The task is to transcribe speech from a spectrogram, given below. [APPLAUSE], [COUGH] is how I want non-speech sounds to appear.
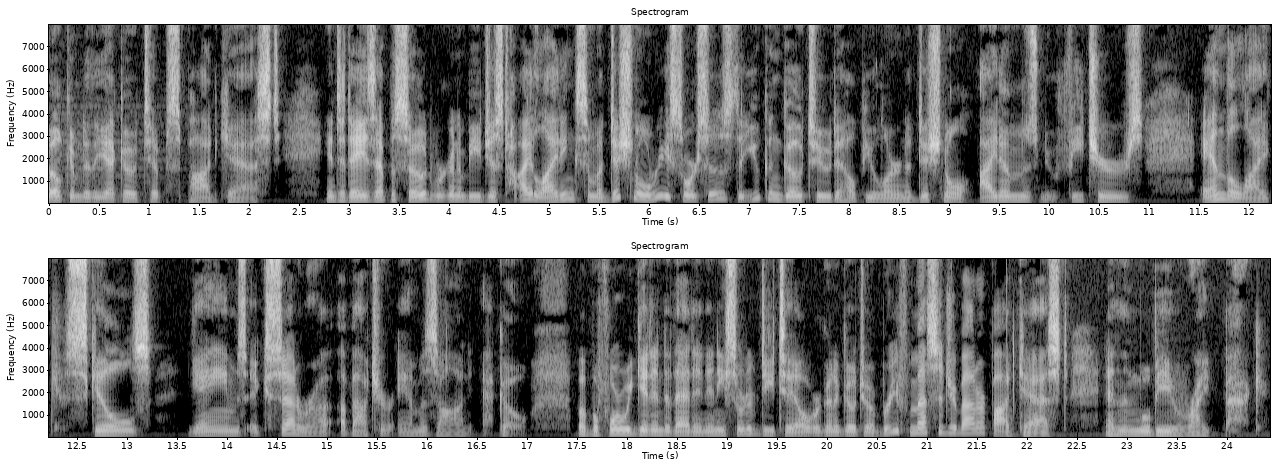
welcome to the Echo Tips Podcast. In today's episode, we're going to be just highlighting some additional resources that you can go to to help you learn additional items, new features, and the like, skills, games, etc. about your Amazon Echo. But before we get into that in any sort of detail, we're going to go to a brief message about our podcast, and then we'll be right back.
